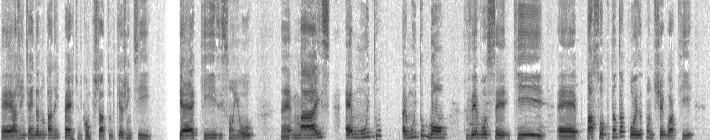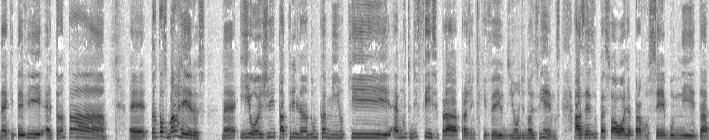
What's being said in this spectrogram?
É, a gente ainda não está nem perto de conquistar tudo que a gente quer, quis e sonhou, né? Mas é muito, é muito bom ver você que é, passou por tanta coisa quando chegou aqui, né? Que teve é, tanta, é, tantas barreiras, né? E hoje está trilhando um caminho que é muito difícil para a gente que veio de onde nós viemos. Às vezes o pessoal olha para você bonita,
